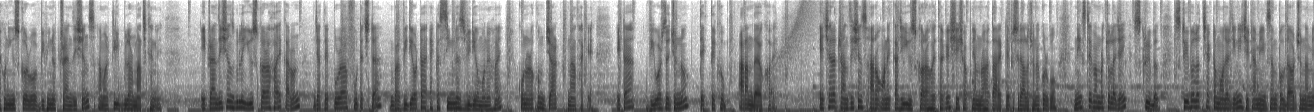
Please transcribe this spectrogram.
এখন ইউজ করব বিভিন্ন ট্রানজিশনস আমার ক্লিপগুলোর মাঝখানে। এই ট্রানজিশনসগুলো ইউজ করা হয় কারণ যাতে পুরো ফুটেজটা বা ভিডিওটা একটা সিমলেস ভিডিও মনে হয়, কোনো রকম জার্ক না থাকে। এটা ভিউয়ার্সদের জন্য দেখতে খুব আরামদায়ক হয়। এছাড়া ট্রানজিশনস আরও অনেক কাজে ইউজ করা হয়ে থাকে, সেই সব নিয়ে আমরা হয়তো আরেকটা এপিসোডে আলোচনা করব। নেক্সট স্টেপ আমরা চলে যাই স্ক্রিবল স্ক্রিবল হচ্ছে একটা মজার জিনিস, যেটা আমি এক্সাম্পল দেওয়ার জন্য আমি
